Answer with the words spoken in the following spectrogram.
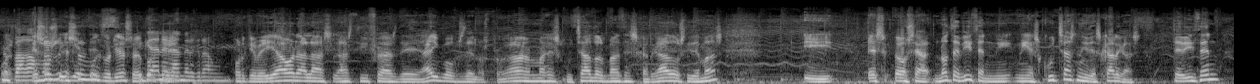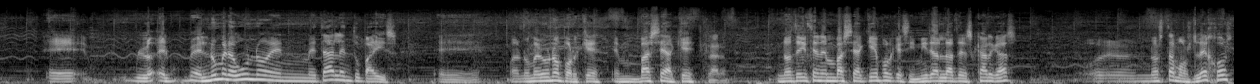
No pagamos eso, es, eso, es muy curioso, ¿eh? porque, en el underground. porque veía ahora las, las cifras de iBox, de los programas más escuchados, más descargados y demás, y es, o sea, no te dicen ni, ni escuchas ni descargas, te dicen eh, el, número uno en metal en tu país. Eh, bueno, número uno, ¿por qué? ¿En base a qué? Claro. No te dicen en base a qué porque si miras las descargas, eh, no estamos lejos,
